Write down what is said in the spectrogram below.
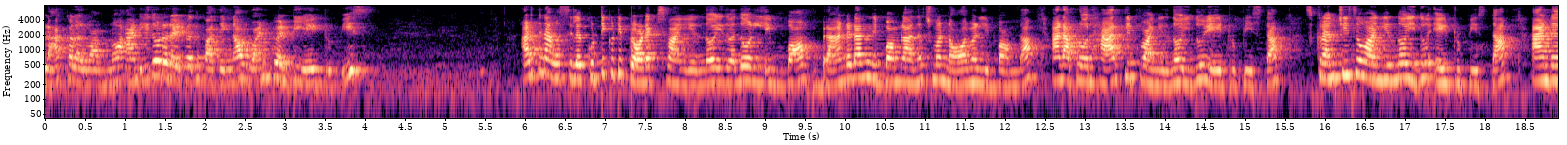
பிளாக் கலர் வாங்கினோம் அண்ட் இதோட ரேட் வந்து பார்த்தீங்கன்னா ஒன் டுவெண்ட்டி எயிட் ருபீஸ் அடுத்து நாங்கள் சில குட்டி குட்டி ப்ராடக்ட்ஸ் வாங்கியிருந்தோம். இது வந்து ஒரு லிப் பாம் பிராண்டடான லிப் பாம்லாம் இருந்தால் சும்மா நார்மல் லிப் பாம் தான். அண்ட் அப்புறம் ஒரு ஹேர் கிளிப் வாங்கியிருந்தோம். இதுவும் எயிட் ருபீஸ் தான். ஸ்க்ரன்ச்சீஸும் வாங்கியிருந்தோம். இதுவும் எயிட் ருபீஸ் தான். அண்டு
